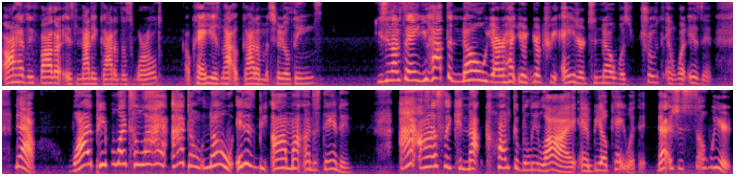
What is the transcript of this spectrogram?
our Heavenly Father is not a God of this world. Okay, He is not a God of material things. You see what I'm saying? You have to know your your your creator to know what's truth and what isn't. Now, why people like to lie, I don't know. It is beyond my understanding. I honestly cannot comfortably lie and be okay with it. That is just so weird.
